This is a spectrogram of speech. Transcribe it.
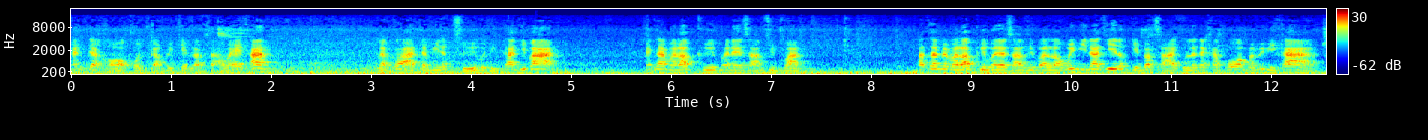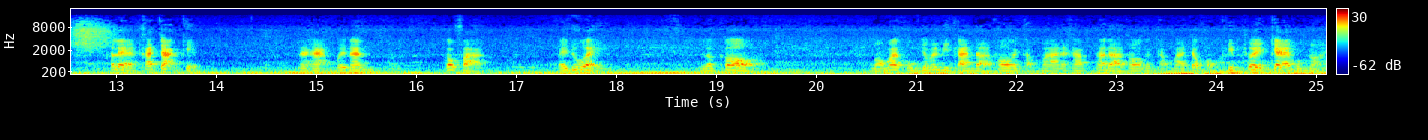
งั้นจะขอขนกลับไปเก็บรักษาไว้ให้ท่าน แล้วก็อาจจะมีหนังสือไปถึงท่านที่บ้าน ให้ท่านมารับคืนภายใน 30 วัน ถ้าท่านไม่มารับคืนภายใน 30 วัน เราไม่มีหน้าที่ต้องเก็บรักษาคุณแล้วนะครับ เพราะว่ามันไม่มีค่าเขาเรียกค่าจ้างเก็บนะฮะเพราะฉะนั้นก็ฝากไปด้วย แล้วก็หวังว่าคงจะไม่มีการด่าทอกันกลับมานะครับ ถ้าด่าทอกันกลับมาเจ้าของคลิปช่วยแก้ผมหน่อย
